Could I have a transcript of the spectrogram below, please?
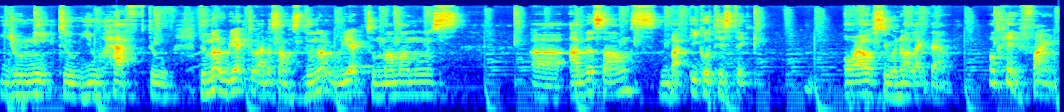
you need to, you have to. Do not react to other songs. Do not react to Mamamoo's uh, other songs, but egotistic. Or else you will not like them. Okay, fine.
